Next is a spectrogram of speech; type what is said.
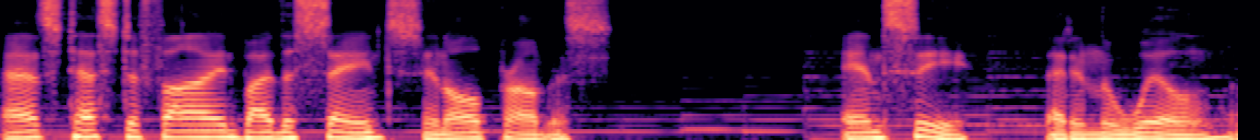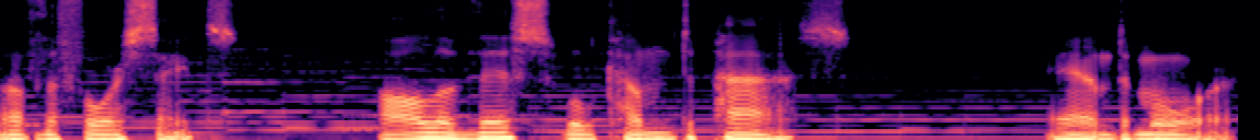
as testified by the saints in all promise. And see, that in the will of the four saints, all of this will come to pass, and more.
